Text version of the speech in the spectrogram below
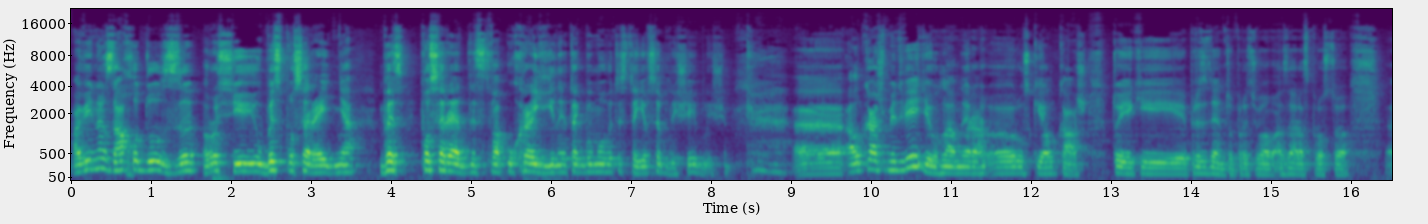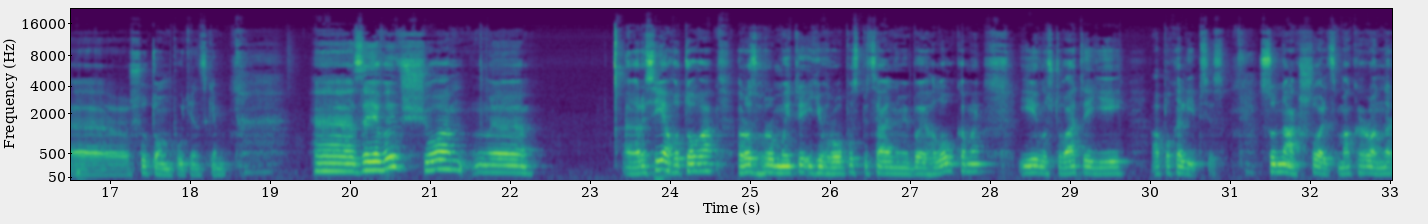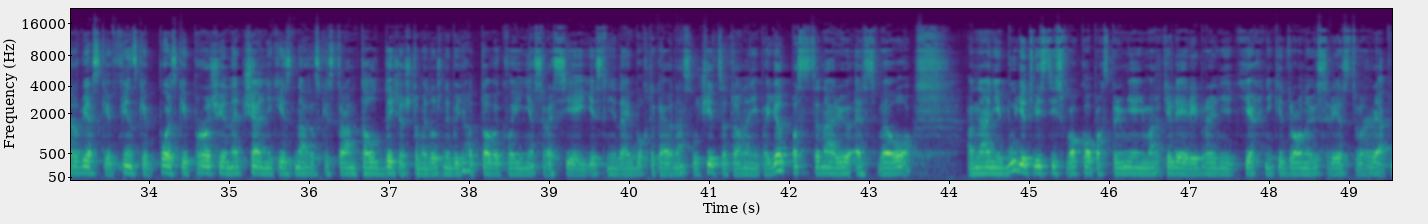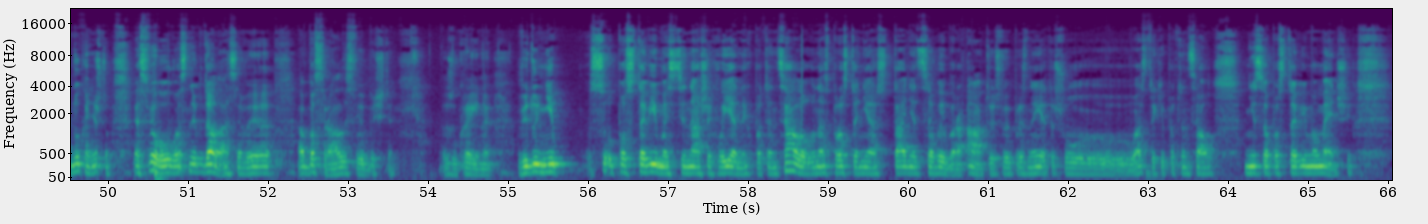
А війна Заходу з Росією безпосередня, без посередництва України, так би мовити, стає все ближче і ближче. Е, Алкаш Медведєв, главний е, русський алкаш, той, який президентом працював, а зараз просто е, шутом путінським, заявив, що. Росія готова розгромити Європу спеціальними боєголовками і влаштувати їй апокалипсис. Сунак, Шольц, Макрон, норвежские, финские, польские и прочие начальники из натовских стран толдычат, что мы должны быть готовы к войне с Россией. Если, не дай бог, такая война случится, то она не пойдет по сценарию СВО. Она не будет вестись в окопах с применением артиллерии, бронетехники, дронов и средств РЭП. Ну, конечно, СВО у вас не вдалася, ви обосрались, вибачте, з Україною. Ввиду непоставимости наших военных потенциалов у нас просто не останется выбора. А, то есть вы признаете, что у вас таки потенциал несопоставимо меньший,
